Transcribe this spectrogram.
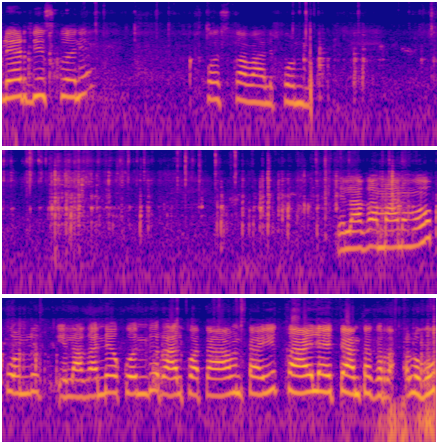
ప్లేట్ తీసుకొని కోసుకోవాలి పండ్లు. ఇలాగా మనము పండ్లు ఇలాగనే కొంది రాలిపోతూ ఉంటాయి. కాయలు అయితే అంత రాలవు.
